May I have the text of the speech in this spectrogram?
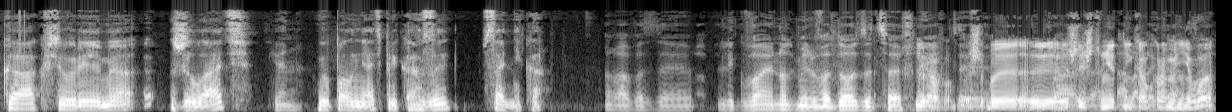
Как все время желать выполнять приказы всадника. Рав, чтобы решить, что нет никого кроме него,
